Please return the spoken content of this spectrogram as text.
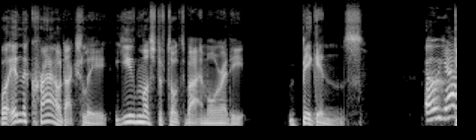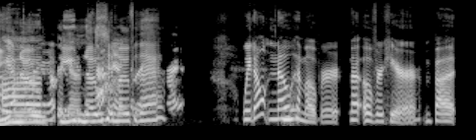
Well, in the crowd, actually, you must have talked about him already. Biggins. oh yeah. Do you well, know? Do you know him over there? We don't know Mhm. him over uh, over here, but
